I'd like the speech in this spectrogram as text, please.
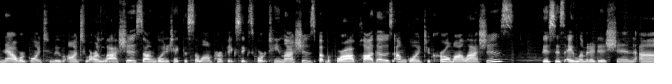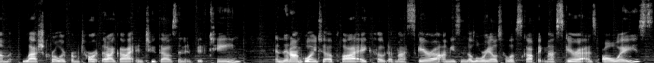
Now we're going to move on to our lashes. So I'm going to take the Salon Perfect 614 lashes, but before I apply those, I'm going to curl my lashes. This is a limited edition um, lash curler from Tarte that I got in 2015. And then I'm going to apply a coat of mascara. I'm using the L'Oreal Telescopic Mascara as always.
